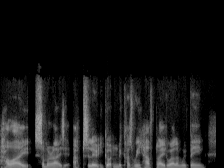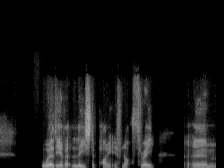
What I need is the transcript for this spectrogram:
how I summarize it. Absolutely gutting because we have played well and we've been worthy of at least a point, if not three. Um,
